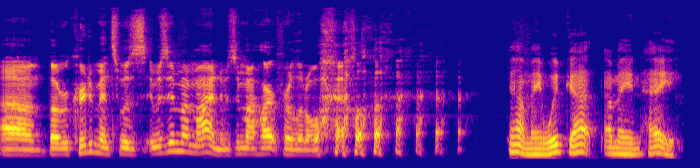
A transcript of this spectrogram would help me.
um, but recruitments was it was in my mind, it was in my heart for a little while. Yeah, I mean we've got. I mean, hey,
